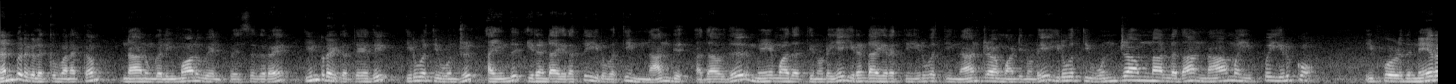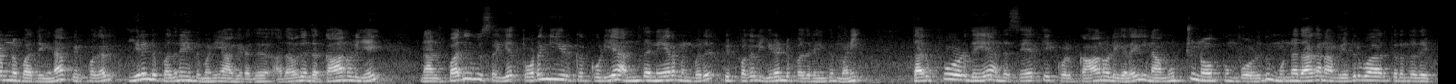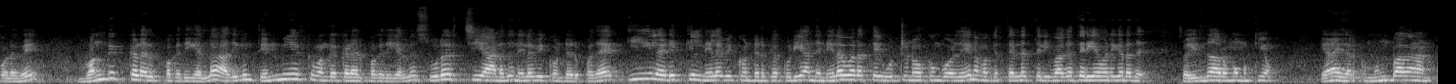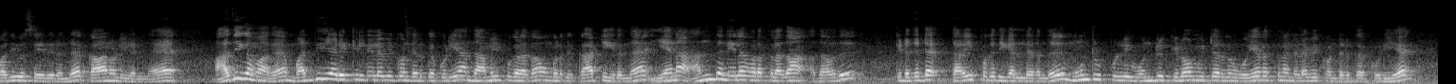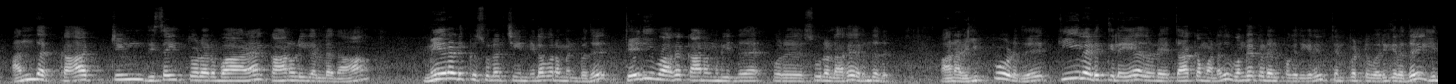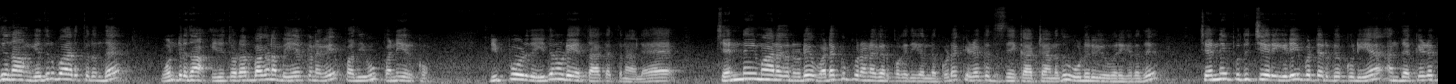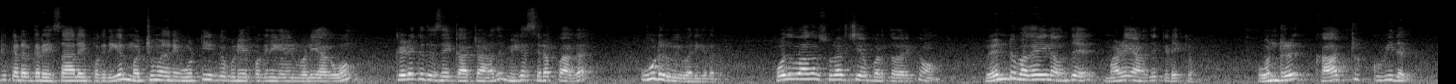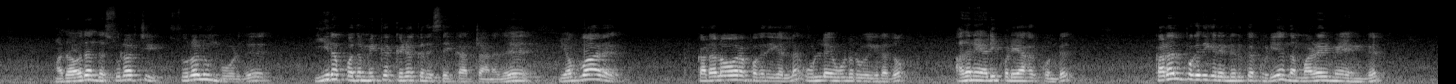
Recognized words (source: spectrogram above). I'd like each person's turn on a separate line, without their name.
நண்பர்களுக்கு வணக்கம். நான் உங்கள் இமானுவேல் பேசுகிறேன். இன்றைய தேதி இருபத்தி ஒன்று ஐந்து இரண்டாயிரத்தி இருபத்தி நான்கு. அதாவது மே மாதத்தினுடைய இரண்டாயிரத்தி இருபத்தி நான்காம் ஆண்டினுடைய இருபத்தி ஒன்றாம் நாளில் தான் நாம் இப்போ இருக்கோம். இப்பொழுது நேரம்னு பார்த்தீங்கன்னா பிற்பகல் இரண்டு பதினைந்து மணி ஆகிறது. அதாவது இந்த காணொளியை நான் பதிவு செய்ய தொடங்கி இருக்கக்கூடிய அந்த நேரம் என்பது பிற்பகல் இரண்டு பதினைந்து மணி. தற்பொழுதைய அந்த செயற்கைக்கோள் காணொளிகளை நாம் உற்று நோக்கும் பொழுது முன்னதாக நாம் எதிர்பார்த்திருந்ததைப் போலவே வங்கக்கடல் பகுதிகளில் அதிலும் தென்மேற்கு வங்கக்கடல் பகுதிகளில் சுழற்சியானது நிலவி கொண்டிருப்பதை கீழடுக்கில் நிலவி கொண்டிருக்கக்கூடிய அந்த நிலவரத்தை உற்று நோக்கும் பொழுதே நமக்கு தெல்ல தெளிவாக தெரிய வருகிறது. ஸோ இதுதான் ரொம்ப முக்கியம். ஏன்னா இதற்கு முன்பாக நான் பதிவு செய்திருந்த காணொளிகளில் அதிகமாக மத்திய அடுக்கில் நிலவி கொண்டிருக்கக்கூடிய அந்த அமைப்புகளை தான் உங்களுக்கு காட்டியிருந்தேன். ஏன்னா அந்த நிலவரத்தில் தான் அதாவது கிட்டத்தட்ட தரைப்பகுதிகளிலிருந்து மூன்று புள்ளி ஒன்று கிலோமீட்டர்கள் உயரத்தில் நிலவி கொண்டிருக்கக்கூடிய அந்த காற்றின் திசை தொடர்பான காணொளிகளில் தான் மேலடுக்கு சுழற்சியின் நிலவரம் என்பது தெளிவாக காண முடிந்த ஒரு சூழலாக இருந்தது. ஆனால் இப்பொழுது கீழடுக்கிலேயே அதனுடைய தாக்கமானது வங்கக்கடல் பகுதிகளில் தென்பட்டு வருகிறது. இது நாம் எதிர்பார்த்திருந்த ஒன்று தான் இது தொடர்பாக நம்ம ஏற்கனவே பதிவும் பண்ணியிருக்கோம். இப்பொழுது இதனுடைய தாக்கத்தினால சென்னை மாநகரனுடைய வடக்கு புறநகர் பகுதிகளில் கூட கிழக்கு திசை காற்றானது ஊடுருவி வருகிறது. சென்னை புதுச்சேரி இடைப்பட்டு இருக்கக்கூடிய அந்த கிழக்கு கடற்கரை சாலை பகுதிகள் மற்றும் அதனை ஒட்டி இருக்கக்கூடிய பகுதிகளின் வழியாகவும் கிழக்கு திசை காற்றானது மிக சிறப்பாக ஊடுருவி வருகிறது. பொதுவாக சுழற்சியை பொறுத்த வரைக்கும் ரெண்டு வகையில் வந்து மழையானது கிடைக்கும். ஒன்று காற்று குவிதல். அதாவது அந்த சுழற்சி சுழலும் பொழுது ஈரப்பதம் மிக்க கிழக்கு திசை காற்றானது. எவ்வாறு கடலோர பகுதிகளில் உள்ளே ஊடுருவுகிறதோ அதனை அடிப்படையாக கொண்டு கடல் பகுதிகளில் இருக்கக்கூடிய அந்த மழை மேகங்கள்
